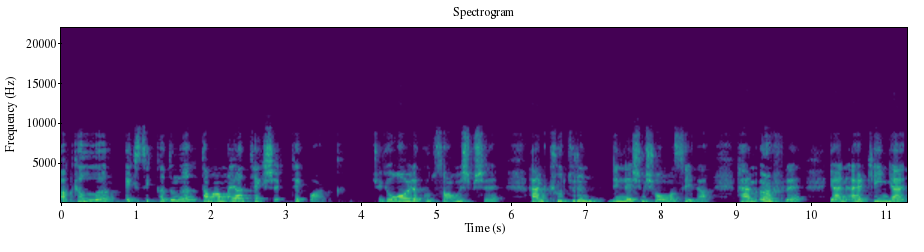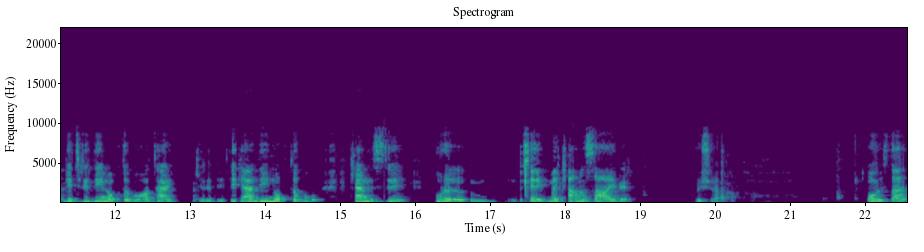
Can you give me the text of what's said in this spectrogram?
akıllı eksik kadını tamamlayan tek şey, tek varlık. Çünkü o öyle kutsanmış bir şey. Hem kültürün dinleşmiş olmasıyla hem örfle yani erkeğin gel- getirildiği nokta bu. Ataerkiyle birlikte geldiği nokta bu. Kendisi buranın şey mekanın sahibi Büşra. O yüzden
